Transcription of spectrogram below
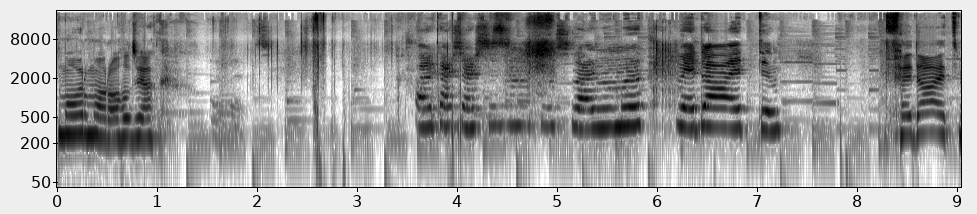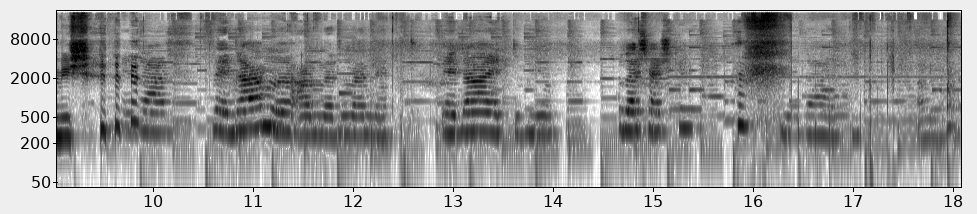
Mor mor olacak. Evet. Arkadaşlar sizin için slime'ımı veda ettim. Feda etmiş. Feda, feda mı anladın anne? Veda etti biliyorum. Bu da şaşkın. Veda etti. Anladım.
